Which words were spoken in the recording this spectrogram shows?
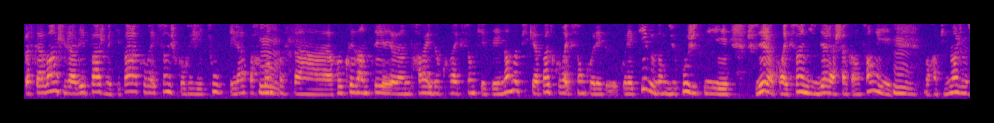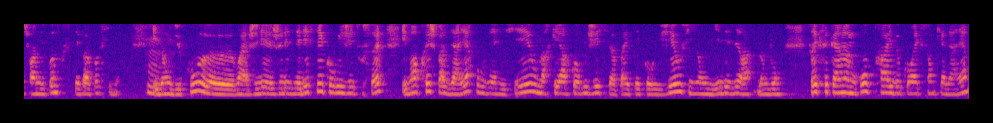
parce qu'avant je ne l'avais pas, je mettais pas la correction et je corrigeais tout. Et là par mm. contre ça représentait un travail de correction qui était énorme puisqu'il n'y a pas de correction collective. Donc du coup j'étais, je faisais la correction individuelle à chaque enfant et mm. rapidement je me suis rendu compte que c'était pas possible. Mm. Et donc du coup euh, voilà, je les, je les, ai laissés corriger tout seuls et moi après je passe derrière pour vérifier ou marquer à corriger si ça n'a pas été corrigé ou s'ils ont oublié des erreurs. Donc bon, c'est vrai que c'est quand même un gros travail de correction qu'il y a derrière.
